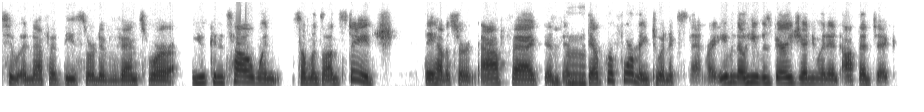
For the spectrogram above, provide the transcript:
to enough of these sort of events where you can tell when someone's on stage, they have a certain affect and, and Mhm. they're performing to an extent, right? Even though he was very genuine and authentic.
